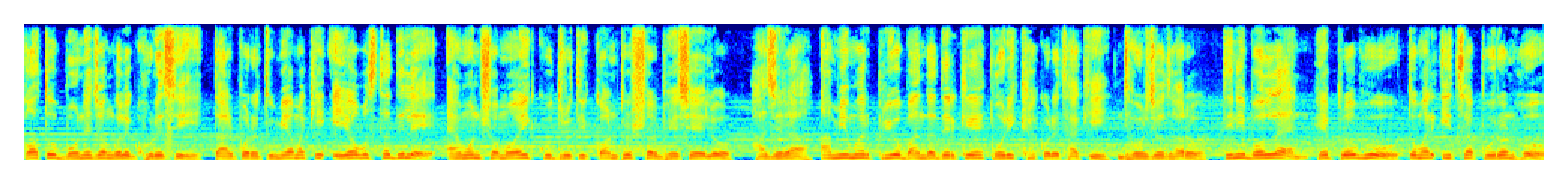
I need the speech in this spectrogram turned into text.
কত বনে জঙ্গলে ঘুরেছি, তারপরে তুমি আমাকে এই অবস্থা দিলে। এমন সময় কুদরতি কণ্ঠস্বর ভেসে এলো, হাজেরা, আমি আমার প্রিয় বান্দাদেরকে পরীক্ষা করে থাকি, ধৈর্য ধরো। তিনি বললেন, হে প্রভু, তোমার ইচ্ছা পূরণ হোক।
